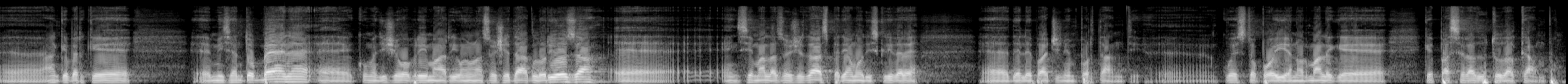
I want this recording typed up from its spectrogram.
eh, anche perché eh, mi sento bene, eh, come dicevo prima arrivo in una società gloriosa eh, e insieme alla società speriamo di scrivere eh, delle pagine importanti. Eh, questo poi è normale che, che, passerà tutto dal campo.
